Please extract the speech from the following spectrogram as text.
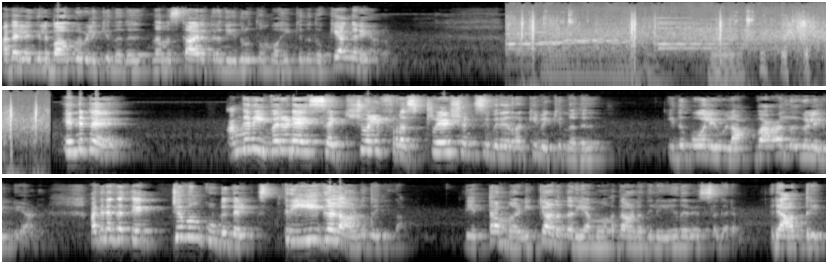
അതല്ലെങ്കിൽ ബാങ്ക് വിളിക്കുന്നത് നമസ്കാരത്തിന് നേതൃത്വം വഹിക്കുന്നതൊക്കെ അങ്ങനെയാണ്. എന്നിട്ട് അങ്ങനെ ഇവരുടെ സെക്ഷുവൽ ഫ്രസ്ട്രേഷൻസ് ഇവർ ഇറക്കി വെക്കുന്നത് ഇതുപോലെയുള്ള വാളുകളിലൂടെയാണ്. അതിനകത്ത് ഏറ്റവും കൂടുതൽ സ്ത്രീകളാണ് വരിക. ഇത് എത്ര മണിക്കാണെന്നറിയാമോ? അതാണ് അതിലേറെ രസകരം. രാത്രി.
